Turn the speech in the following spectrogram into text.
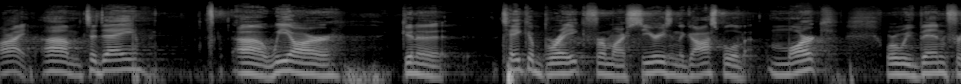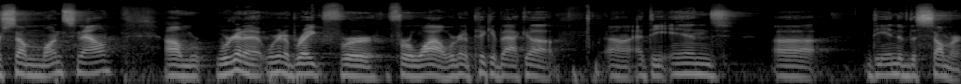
All right. Um, today, uh, we are going to take a break from our series in the Gospel of Mark, where we've been for some months now. Um, we're gonna we're gonna break for for a while. We're gonna pick it back up uh, at the end uh, the end of the summer.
